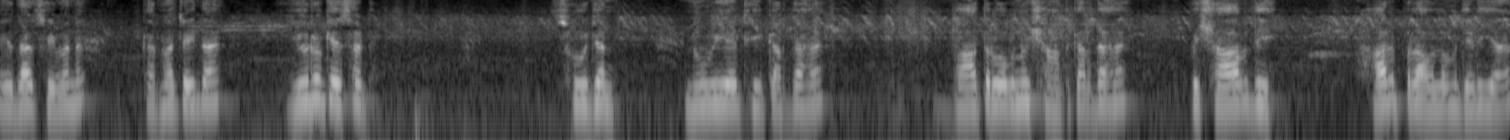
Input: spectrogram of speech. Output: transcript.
ਇਹਦਾ ਸੇਵਨ ਕਰਨਾ ਚਾਹੀਦਾ ਹੈ। ਯੂਰਿਕ ਐਸਿਡ ਸੂਜਨ ਨੂੰ ਵੀ ਇਹ ਠੀਕ ਕਰਦਾ ਹੈ। ਵਾਤ ਰੋਗ ਨੂੰ ਸ਼ਾਂਤ ਕਰਦਾ ਹੈ। ਪਿਸ਼ਾਬ ਦੀ ਹਰ ਪ੍ਰੋਬਲਮ ਜਿਹੜੀ ਆ,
